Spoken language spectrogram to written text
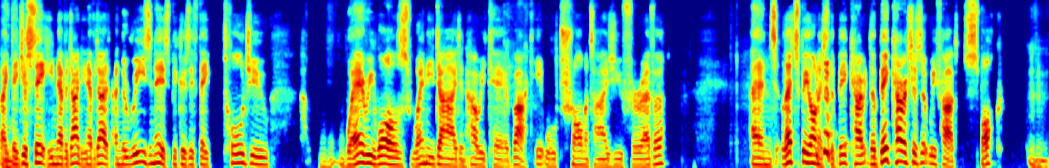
Like they just say he never died, he never died. And the reason is because if they told you where he was when he died and how he came back, it will traumatize you forever. And let's be honest, the big char- the big characters that we've had, Spock, Mhm.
